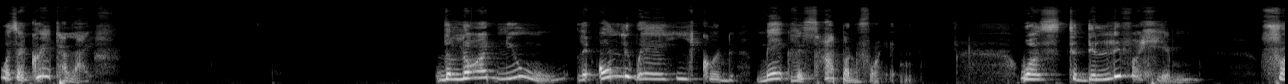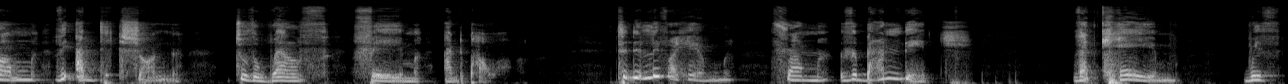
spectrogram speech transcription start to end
was a greater life. The Lord knew the only way he could make this happen for him was to deliver him from the addiction to the wealth, fame, and power. To deliver him from the bondage that came with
